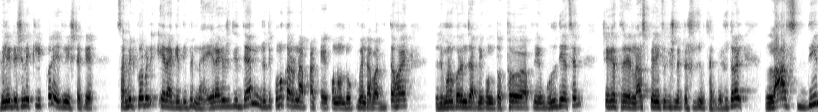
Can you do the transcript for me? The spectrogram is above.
ভ্যালিডেশনে ক্লিক করে এই জিনিসটাকে সাবমিট করবেন, এর আগে দিবেন না। এর আগে যদি দেন, যদি কোনো কারণে আপনাকে কোনো ডকুমেন্ট আবার দিতে হয়, যদি মনে করেন যে আপনি কোনো তথ্য আপনি ভুল দিয়েছেন, সেক্ষেত্রে লাস্ট ভেরিফিকেশন একটা সুযোগ থাকবে। সুতরাং লাস্ট দিন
